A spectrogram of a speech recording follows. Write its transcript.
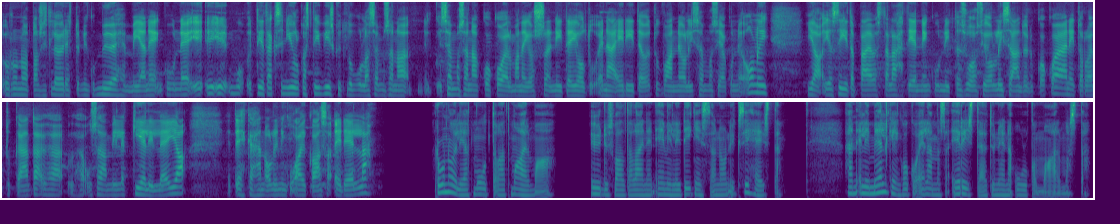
runot on sit löydetty niin kuin myöhemmin. Ja ne, kun ne tietääkseni julkaistiin 50-luvulla semmoisena kokoelmana, jossa niitä ei oltu enää editoitu, vaan ne oli semmoisia kuin ne oli. Ja, ja siitä päivästä lähtien niin kuin niiden suosio on lisääntynyt koko ajan. Niitä on ruvettu kääntää yhä, yhä useammille kielille. Ja että ehkä hän oli niin kuin aikaansa edellä. Runoilijat muuttavat maailmaa. Yhdysvaltalainen Emily Dickinson on yksi heistä. Hän eli melkein koko elämänsä eristäytyneenä ulkomaailmasta –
